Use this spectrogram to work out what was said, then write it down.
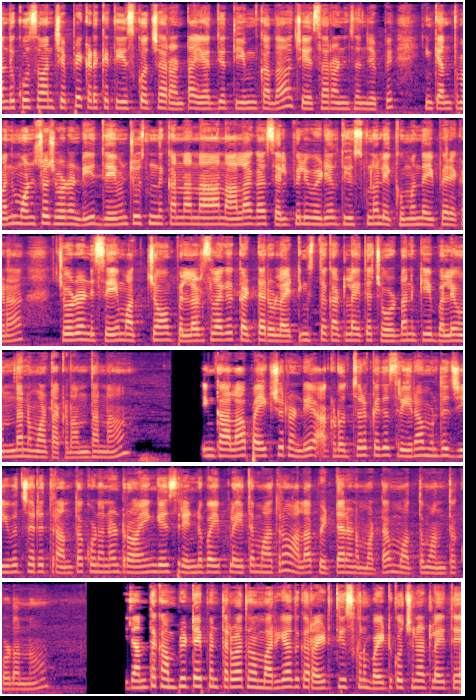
అందుకోసం అని చెప్పి ఇక్కడికి తీసుకొచ్చారంట. అయోధ్య థీమ్ కదా చేశారని అని చెప్పి. ఇంకెంతమంది మనుషులు చూడండి. దేవుని చూసింది కన్నా నా నాలాగా సెల్ఫీలు వీడియోలు తీసుకున్న వాళ్ళు ఎక్కువ మంది అయిపోయారు ఇక్కడ. చూడండి సేమ్ అచ్చం పిల్లర్స్ లాగే కట్టారు. లైటింగ్స్తో కట్టలు అయితే చూడడానికి భలే ఉందన్నమాట అక్కడ అందన్నా ఇంకా అలా పైకి చూడండి అక్కడ వచ్చేసరికైతే శ్రీరాముడి జీవ చరిత్ర అంతా కూడా డ్రాయింగ్ వేసి రెండు వైపులు అయితే మాత్రం అలా పెట్టారనమాట మొత్తం అంతా కూడాను. ఇదంతా కంప్లీట్ అయిపోయిన తర్వాత మనం మర్యాదగా రైట్ తీసుకుని బయటకు వచ్చినట్లయితే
